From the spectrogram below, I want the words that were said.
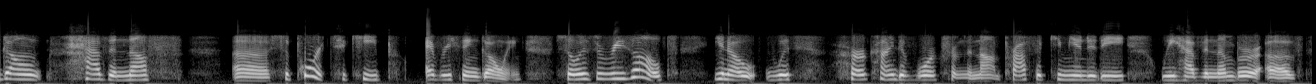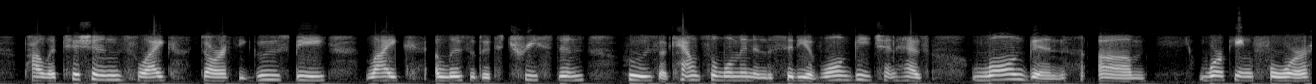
don't have enough uh, support to keep everything going. So as a result, you know, with her kind of work from the nonprofit community, we have a number of politicians like Dorothy Goosby, like Elizabeth Treston, who's a councilwoman in the city of Long Beach and has long been um, working for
